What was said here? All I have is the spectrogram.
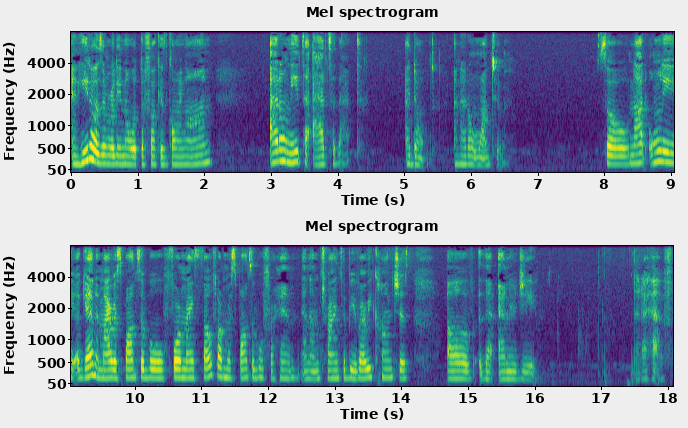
and he doesn't really know what the fuck is going on, I don't need to add to that. I don't, and I don't want to. So, not only, again, am I responsible for myself, I'm responsible for him. And I'm trying to be very conscious of the energy that I have.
